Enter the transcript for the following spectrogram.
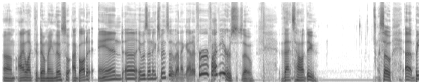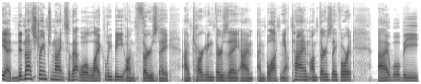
Um, I like the domain though, so I bought it and uh, it was inexpensive and I got it for five years. So that's how it do. So, uh, but yeah, did not stream tonight, so that will likely be on Thursday. I'm targeting Thursday. I'm I'm blocking out time on Thursday for it. I will be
